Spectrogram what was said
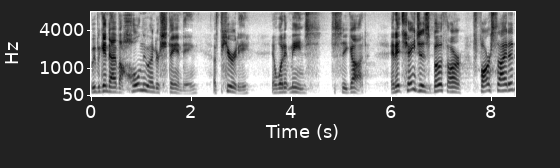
we begin to have a whole new understanding of purity and what it means to see God. And it changes both our farsighted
